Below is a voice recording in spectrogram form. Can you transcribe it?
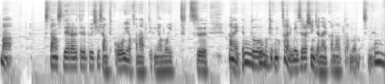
まあ、スタンスでやられてる VC さんも結構多いのかなっていうふうに思いつつ、はい、えっと、結構かなり珍しいんじゃないかなと思いますね。うん、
